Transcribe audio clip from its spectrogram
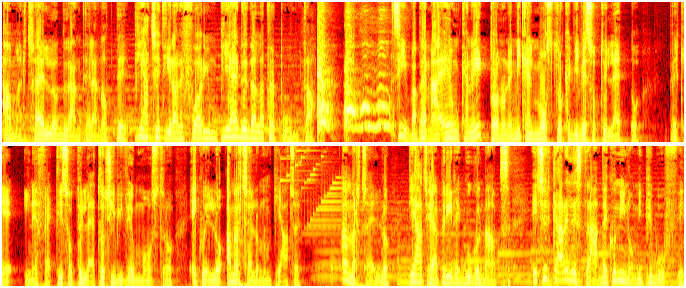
A Marcello durante la notte piace tirare fuori un piede dalla trapunta. Sì, vabbè, ma è un canetto, non è mica il mostro che vive sotto il letto. Perché in effetti sotto il letto ci vive un mostro e quello a Marcello non piace. A Marcello piace aprire Google Maps e cercare le strade con i nomi più buffi.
